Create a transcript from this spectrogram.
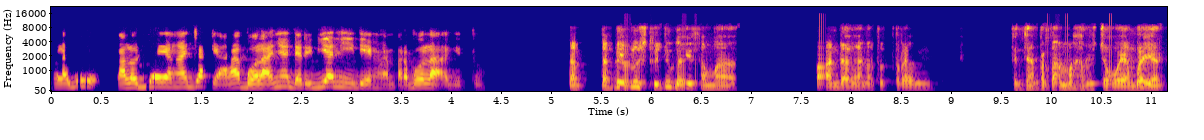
Apalagi kalau dia yang ngajak ya, bolanya dari dia nih, dia yang lempar bola gitu. Tapi lu setuju gak sih sama pandangan atau tren kencan pertama harus cowok yang bayar?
